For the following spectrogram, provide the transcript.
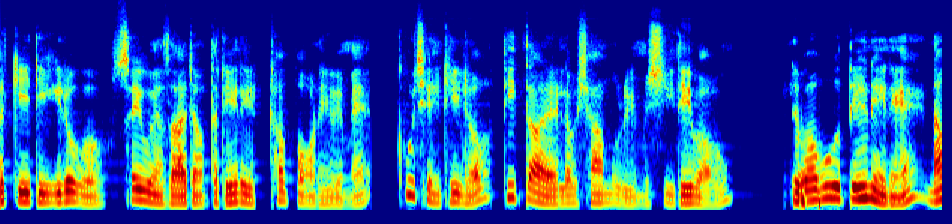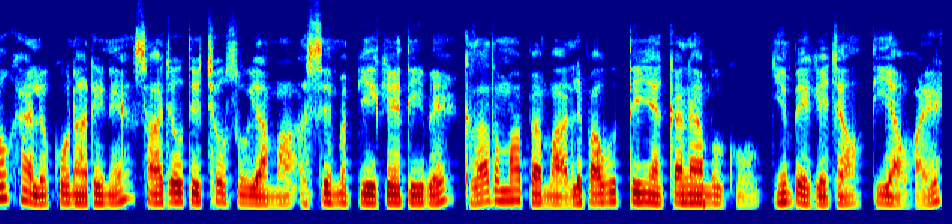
Ekitike တို့ကိုစိတ်ဝင်စားကြောင်းသတင်းတွေထွက်ပေါ်နေပေမဲ့အခုချိန်ထိတော့တိကျတဲ့လှုပ်ရှားမှုတွေမရှိသေးပါဘူး။ လီဗာပူးအသင်းအနေနဲ့နောက်ခံလူကိုနာတင်းနဲ့စာချုပ်သစ်ချုပ်ဆိုရမှာအဆင်မပြေခဲ့သေးပဲကစားသမားဘက်မှလီဗာပူးအသင်းရဲ့ကမ်းလှမ်းမှုကိုညှင်းပယ်ခဲ့ကြောင်းသိရပါတယ်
